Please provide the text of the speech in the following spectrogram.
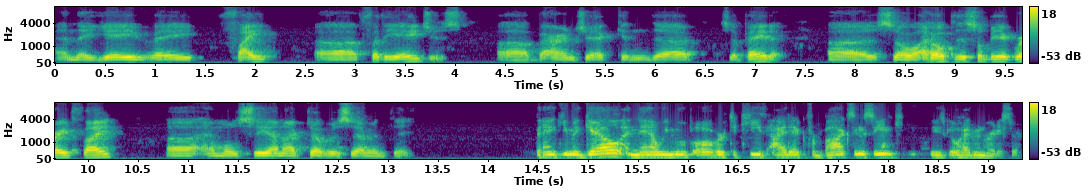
and they gave a fight uh, for the ages. Uh, Baranchyk and uh, Zepeda. Uh, so I hope this will be a great fight, uh, and we'll see on October 17th. Thank you, Miguel. And now we move over to Keith Idec from Boxing Scene. Please go ahead when ready, sir.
